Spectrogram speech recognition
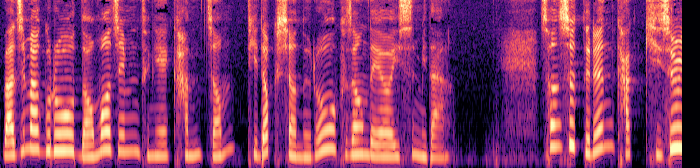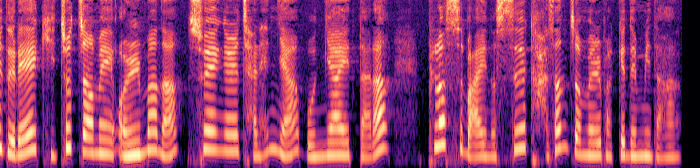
마지막으로 넘어짐 등의 감점, deduction으로 구성되어 있습니다. 선수들은 각 기술들의 기초점에 얼마나 수행을 잘 했냐, 못냐에 따라 플러스 마이너스 가산점을 받게 됩니다.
